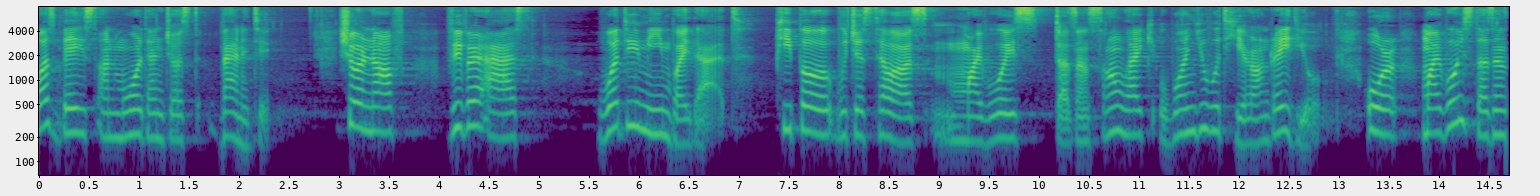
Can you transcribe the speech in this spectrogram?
was based on more than just vanity. Sure enough, we were asked, What do you mean by that? People would just tell us, My voice doesn't sound like one you would hear on radio, or my voice doesn't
